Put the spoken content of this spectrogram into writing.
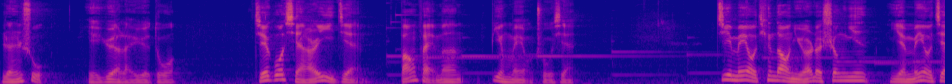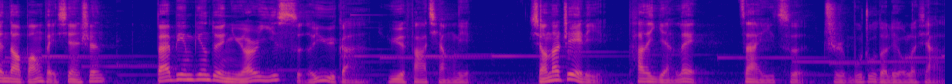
人数也越来越多。结果显而易见，绑匪们并没有出现，既没有听到女儿的声音，也没有见到绑匪现身。白冰冰对女儿已死的预感越发强烈，想到这里，她的眼泪。再一次止不住地流了下来，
